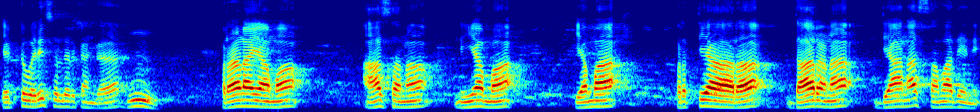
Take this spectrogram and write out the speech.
எட்டு வரி சொல்லியிருக்காங்க. ம். பிராணாயாமம் ஆசனம் நியம யம பிரத்யார தாரண தியான சமாதினி.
